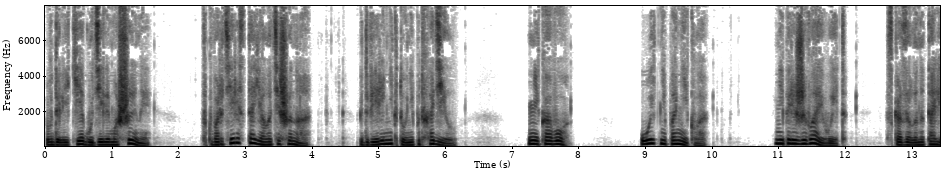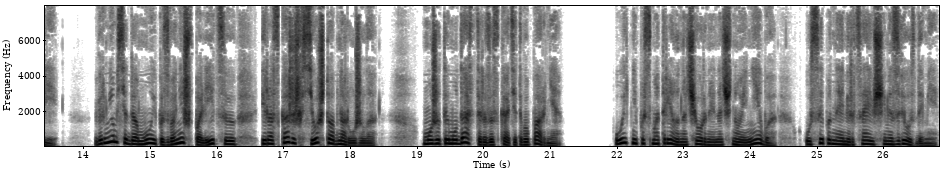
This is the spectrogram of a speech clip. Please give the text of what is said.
Вдалеке гудели машины. В квартире стояла тишина. К двери никто не подходил. Никого. Уит не поникла. «Не переживай, Уит», — сказала Натали. Вернемся домой, позвонишь в полицию и расскажешь все, что обнаружила. Может, им удастся разыскать этого парня». Уитни посмотрела на черное ночное небо, усыпанное мерцающими звездами.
